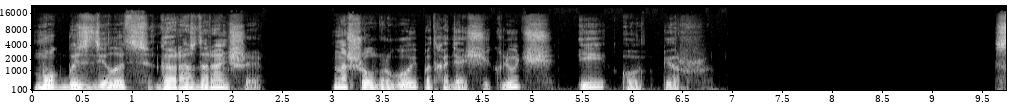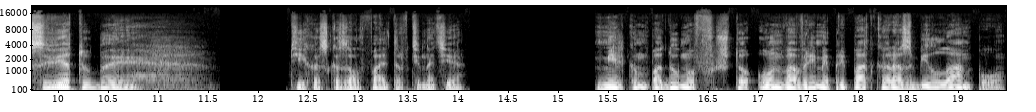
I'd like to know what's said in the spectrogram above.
мог бы сделать гораздо раньше нашел другой подходящий ключ и опер. «Свету бы!» — тихо сказал Фальтер в темноте. Мельком подумав, что он во время припадка разбил лампу,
